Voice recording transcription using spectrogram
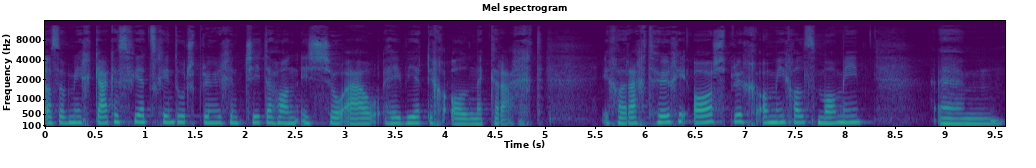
also mich gegen das 40 Kind ursprünglich entschieden habe, ist schon auch, hey, werde ich allen gerecht? Ich habe recht hohe Ansprüche an mich als Mami. Ähm,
